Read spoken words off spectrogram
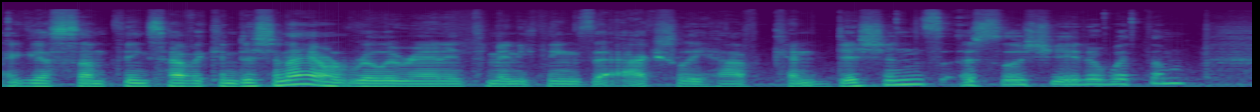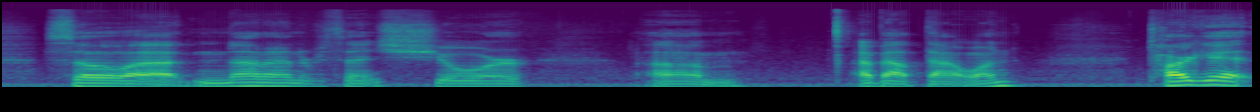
I guess some things have a condition. I haven't really ran into many things that actually have conditions associated with them. So uh, not 100% sure um, about that one. Target,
